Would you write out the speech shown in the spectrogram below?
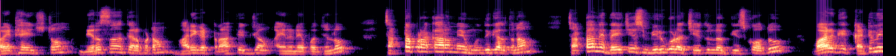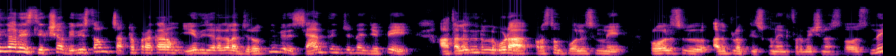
బైఠాయించడం నిరసన తెలపడం భారీగా ట్రాఫిక్ జామ్ అయిన నేపథ్యంలో చట్ట ప్రకారం మేము ముందుకెళ్తున్నాం. చట్టాన్ని దయచేసి మీరు కూడా చేతుల్లోకి తీసుకోవద్దు. వారికి కఠినంగానే శిక్ష విధిస్తాం. చట్ట ప్రకారం ఏది జరగాలో జరుగుతుంది. మీరు శాంతించండి అని చెప్పి ఆ తల్లిదండ్రులు కూడా ప్రస్తుతం పోలీసుల్ని పోలీసులు అదుపులోకి తీసుకున్న ఇన్ఫర్మేషన్ వస్తుంది.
